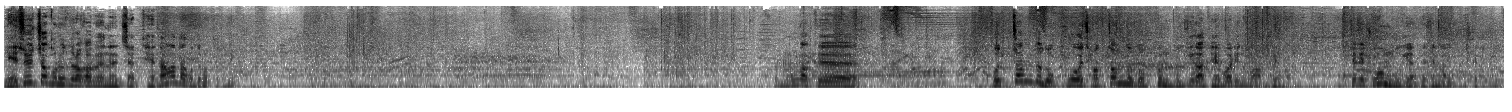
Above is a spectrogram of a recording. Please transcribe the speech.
예술적으로 들어가면은 진짜 대단하다고 들었거든요. 뭔가 그 고점도 높고 저점도 높은 무기가 돼버린 것 같아요. 되게 좋은 무기야 내 생각에 그렇게 되면.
